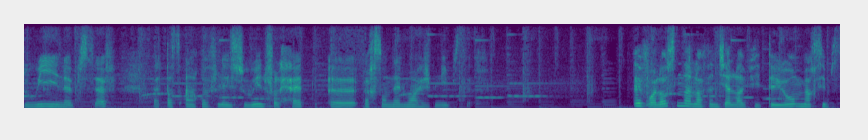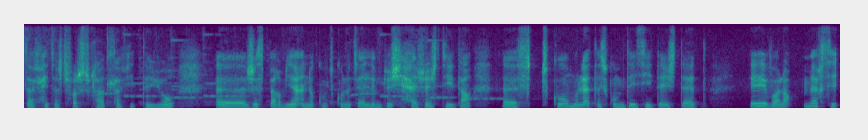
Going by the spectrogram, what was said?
زوينه بزاف عطات un reflet زوين في الحيط personnellement عجبني بزاف et voilà وصلنا la fin ديال la vidéo merci بزاف حيت تفرجتوا لهاد la vidéo j'espère bien انكم تكونوا تعلمتوا شي حاجة جديده فادتكم ولا عطاتكم des idées جداد et voilà merci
